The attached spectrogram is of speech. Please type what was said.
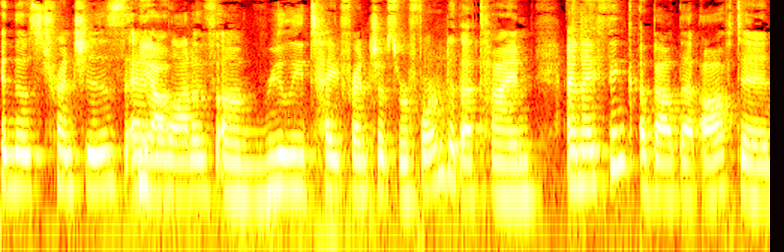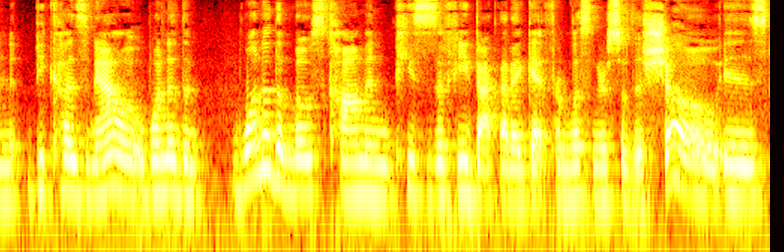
in those trenches and yeah. a lot of um, really tight friendships were formed at that time. And I think about that often because now one of the one of the most common pieces of feedback that I get from listeners to the show is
